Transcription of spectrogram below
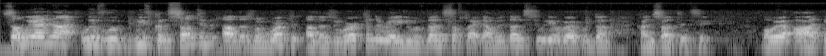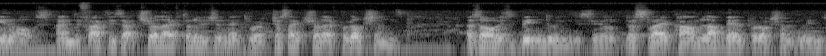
so we are not we've, we've, we've consulted with others we've worked with others We've worked on the radio we've done stuff like that we've done studio work we've done consultancy but we're all in house and the fact is that Tree-A-Life Television Network just like Tree-A-Life Productions has always been doing this, you know, just like um, Labelle Production Lynch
